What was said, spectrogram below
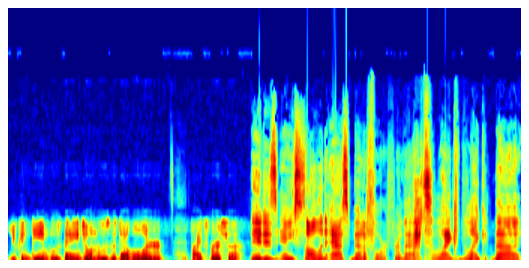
you can deem who's the angel and who's the devil, or vice versa. It is a solid ass metaphor for that. Like like the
